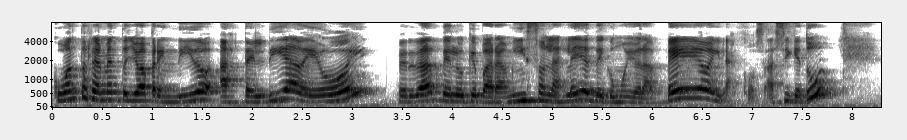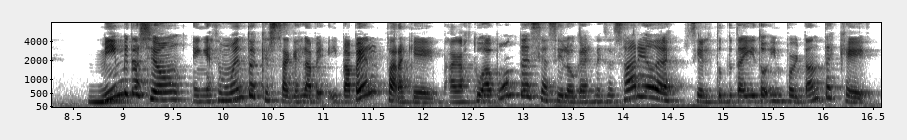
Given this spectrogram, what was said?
cuánto realmente yo he aprendido hasta el día de hoy, ¿verdad? De lo que para mí son las leyes, de cómo yo las veo y las cosas. Así que tú mi invitación en este momento es que saques lápiz y papel para que hagas tus apuntes si así lo crees necesario de ciertos detallitos importantes que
